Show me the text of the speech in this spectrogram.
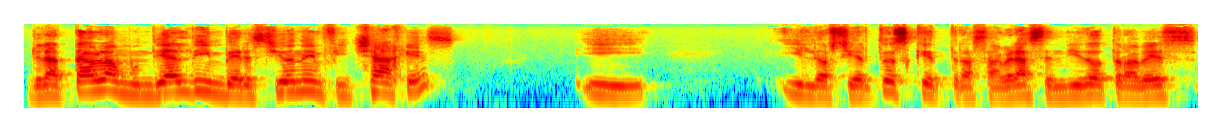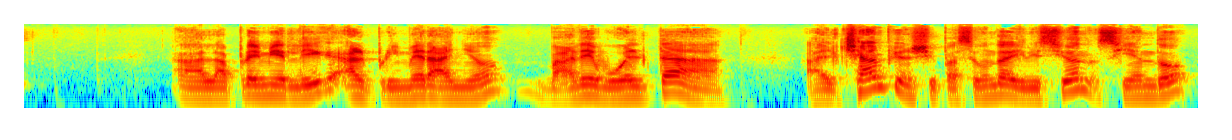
de la tabla mundial de inversión en fichajes. Y, y lo cierto es que tras haber ascendido otra vez a la Premier League al primer año, va de vuelta al Championship, a segunda división, siendo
